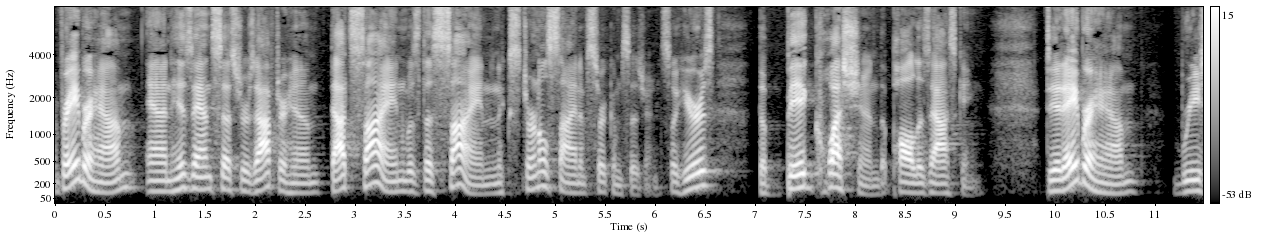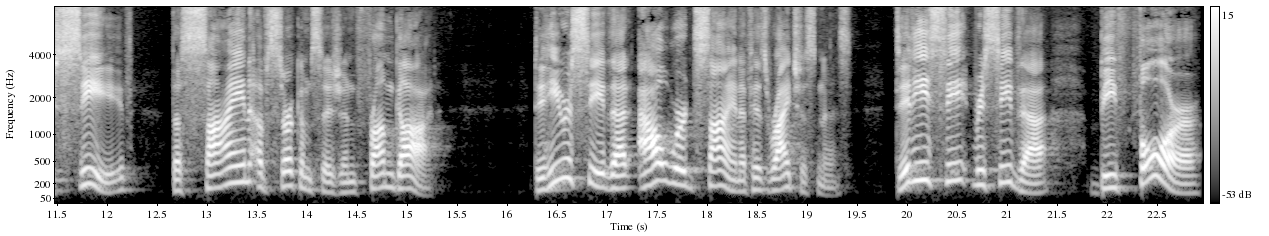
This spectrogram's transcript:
And for Abraham and his ancestors after him, that sign was the sign, an external sign of circumcision. So here's the big question that Paul is asking Did Abraham receive the sign of circumcision from God, did he receive that outward sign of his righteousness? Did he see, receive that before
